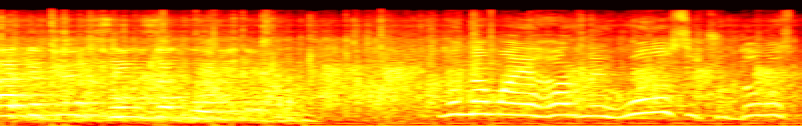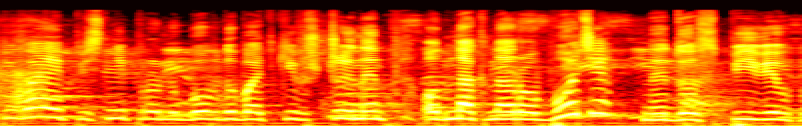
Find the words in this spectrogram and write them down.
А тепер це узаконено. Вона має гарний голос і чудово співає пісні про любов до батьківщини. Однак на роботі не до співів.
